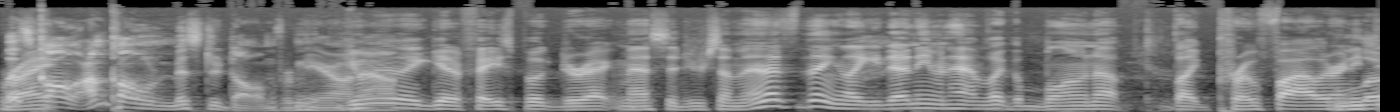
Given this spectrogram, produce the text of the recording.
Let's Right. call. I'm calling him Mr. Dalton from here on You out. really get a Facebook direct message or something, and that's the thing. Like, he doesn't even have like a blown up like profile or anything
